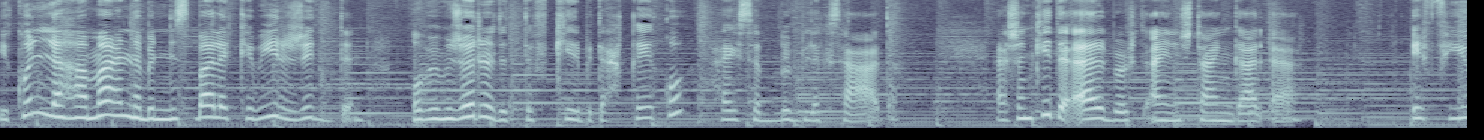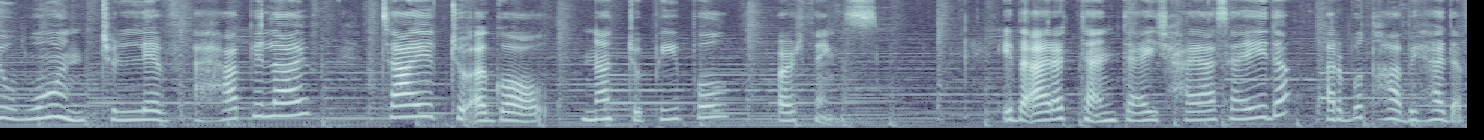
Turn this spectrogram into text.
يكون لها معنى بالنسبة لك كبير جدا وبمجرد التفكير بتحقيقه هيسبب لك سعادة. عشان كده ألبرت أينشتاين قال إيه If you want to live a happy life tie it to a goal not to people or things. إذا أردت أن تعيش حياة سعيدة أربطها بهدف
